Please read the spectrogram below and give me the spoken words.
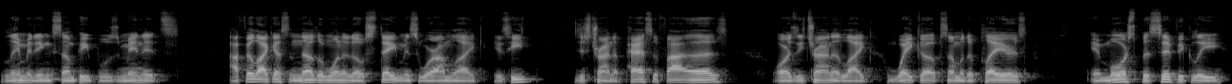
limiting some people's minutes, I feel like that's another one of those statements where I'm like, is he just trying to pacify us? Or is he trying to like wake up some of the players? And more specifically,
